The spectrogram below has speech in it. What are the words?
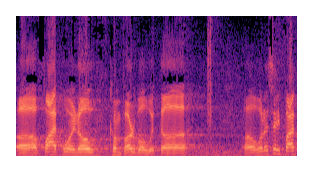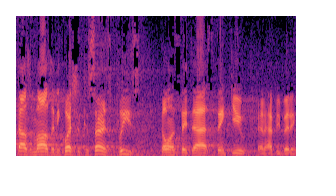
uh, 5.0 convertible with, uh, uh, what I say, 5,000 miles. Any questions, concerns, please don't hesitate to ask. Thank you, and happy bidding.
